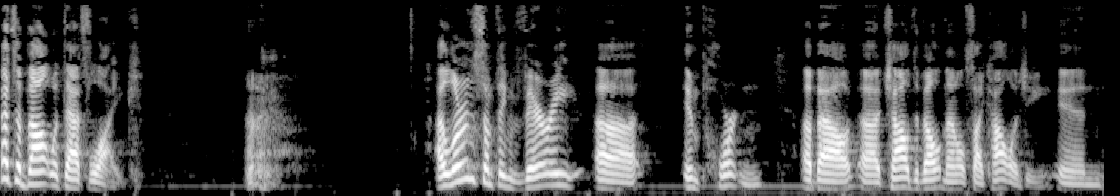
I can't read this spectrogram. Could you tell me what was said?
That's about what that's like. I learned something very uh, important about uh, child developmental psychology in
